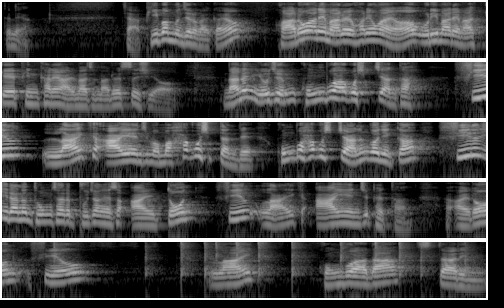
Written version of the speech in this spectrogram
됐네요. 자, B번 문제로 갈까요? 괄호 안의 말을 활용하여 우리말에 맞게 빈칸에 알맞은 말을 쓰시오. 나는 요즘 공부하고 싶지 않다. Feel like ing 뭐뭐 하고 싶다인데 공부하고 싶지 않은 거니까 feel이라는 동사를 부정해서 I don't feel like ing 패턴. I don't feel like 공부하다 studying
